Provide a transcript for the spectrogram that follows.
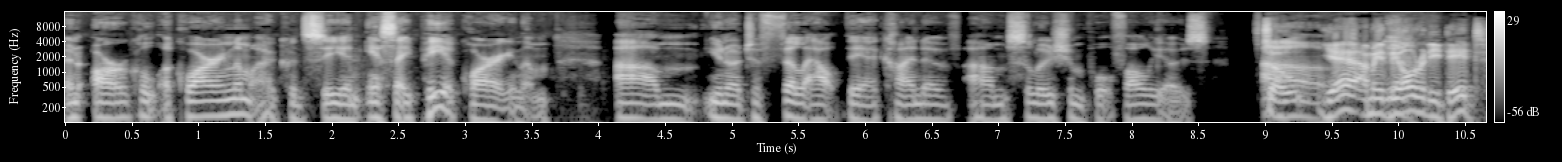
an Oracle acquiring them. I could see an SAP acquiring them, um, you know, to fill out their kind of um, solution portfolios. So uh, yeah, I mean, they already did.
